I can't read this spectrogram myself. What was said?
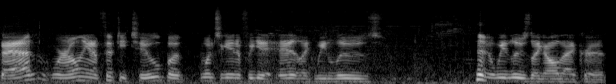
bad. We're only at 52, but once again, if we get hit, like, we lose... we lose, like, all that crit.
